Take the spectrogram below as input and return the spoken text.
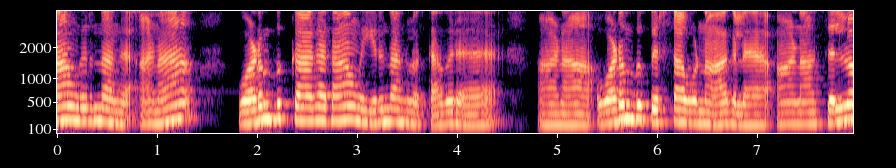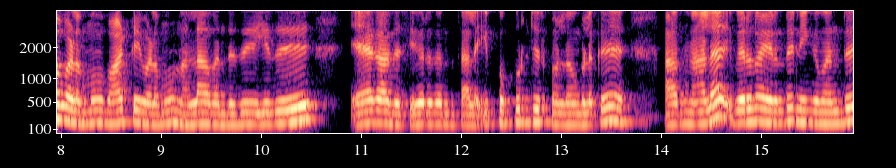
தான் அவங்க இருந்தாங்க. ஆனால் உடம்புக்காக தான் அவங்க இருந்தாங்களோ தவிர ஆனால் உடம்பு பெருசாக ஒன்றும் ஆகலை. ஆனால் செல்வ வளமும் வாழ்க்கை வளமும் நல்லா வந்தது. இது ஏகாதசி விரதத்தால் இப்போ புரிஞ்சிருக்கும்ல உங்களுக்கு? அதனால் விரதம் இருந்து நீங்கள் வந்து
